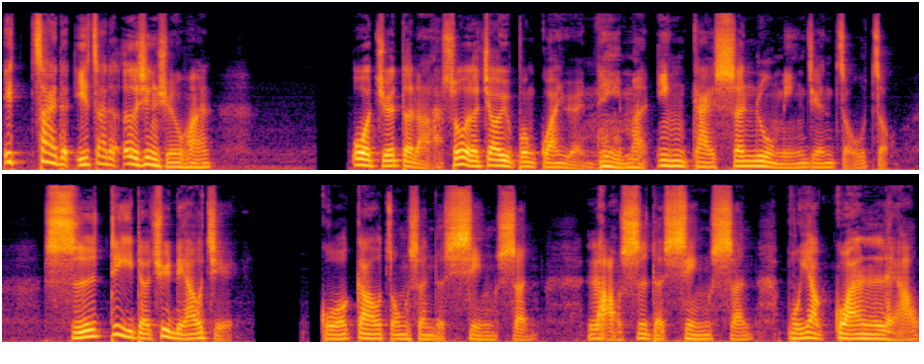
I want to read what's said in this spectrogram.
一再的一再的恶性循环，我觉得啦，所有的教育部官员，你们应该深入民间走走。实地的去了解国高中生的心声，老师的心声，不要官僚，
